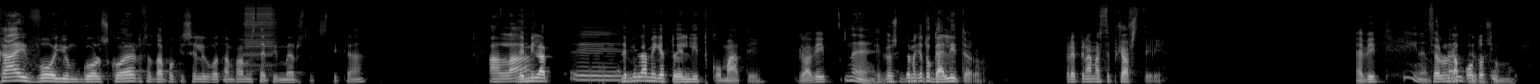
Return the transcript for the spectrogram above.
high volume goal scorer, θα τα πω και σε λίγο όταν πάμε στα επιμέρους στατιστικά. Αλλά, Δεν, μιλά... ε, δεν μιλάμε για το elite κομμάτι. Δηλαδή, ναι, εδώ συζητάμε για τον καλύτερο. Πρέπει να είμαστε πιο αυστηροί. Δηλαδή, είναι θέλω να πω καλύτερος το ότι όμως.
